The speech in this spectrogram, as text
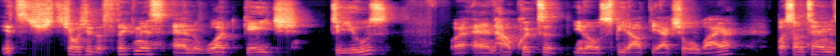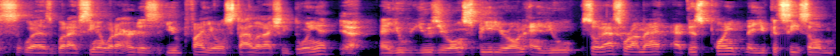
It shows you the thickness and what gauge to use, and how quick to you know speed out the actual wire. But sometimes, whereas what I've seen and what I heard is you find your own style of actually doing it yeah. and you use your own speed, your own, and you. So that's where I'm at at this point. That you could see some of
